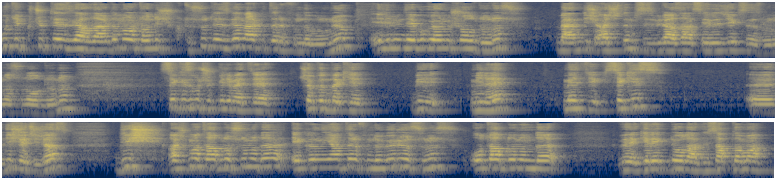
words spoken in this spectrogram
Bu tip küçük tezgahlarda Norton diş kutusu tezgahın arka tarafında bulunuyor. Elimde bu görmüş olduğunuz ben diş açtım. Siz birazdan seyredeceksiniz bunun nasıl olduğunu. 8,5 mm çapındaki bir mile metrik 8 e, diş açacağız. Diş açma tablosunu da ekranın yan tarafında görüyorsunuz. O tablonun da ve gerekli olan hesaplama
